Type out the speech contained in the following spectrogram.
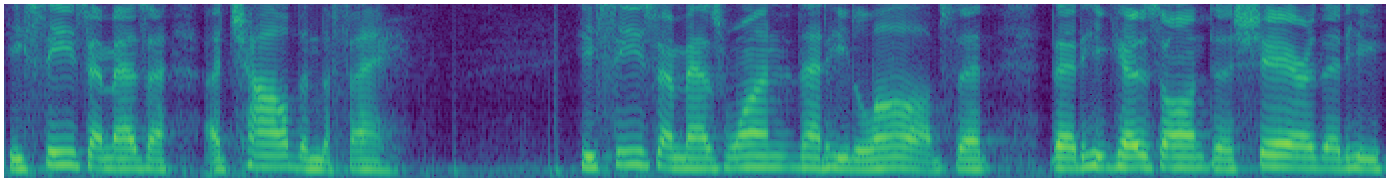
He sees him as a, a child in the faith. He sees him as one that he loves, that, that he goes on to share, that he,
